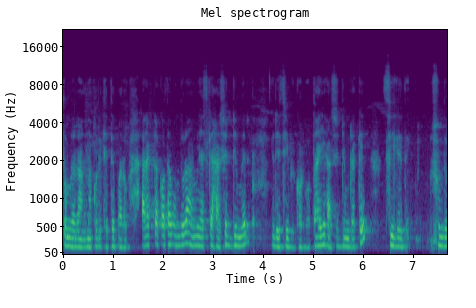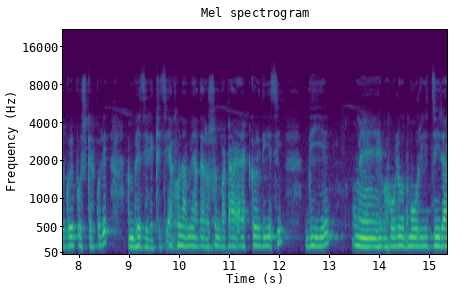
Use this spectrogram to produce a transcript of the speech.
তোমরা রান্না করে খেতে পারো। আর একটা কথা বন্ধুরা, আমি আজকে হাঁসের ডিমের রেসিপি করব। তাই হাঁসের ডিমটাকে ছিলে সুন্দর করে পরিষ্কার করে আমি ভেজে রেখেছি। এখন আমি আদা, রসুন বাটা অ্যাড করে দিয়েছি। দিয়ে হলুদ, মরিচ, জিরা,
